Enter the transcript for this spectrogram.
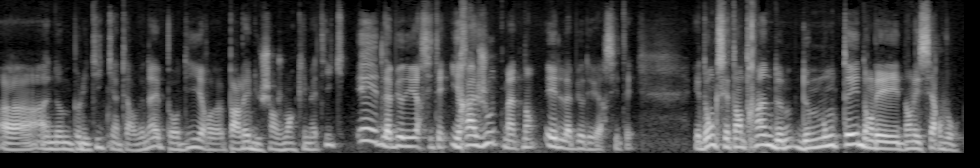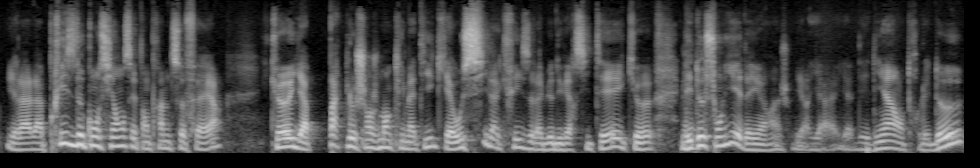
euh, un homme politique qui intervenait pour dire euh, parler du changement climatique et de la biodiversité. Il rajoute maintenant et de la biodiversité. Et donc c'est en train de, de, monter dans les, dans les cerveaux. La, la prise de conscience est en train de se faire qu'il n'y a pas que le changement climatique, il y a aussi la crise de la biodiversité, et que les deux sont liés d'ailleurs. Hein. je veux dire, il y, a, des liens entre les deux.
